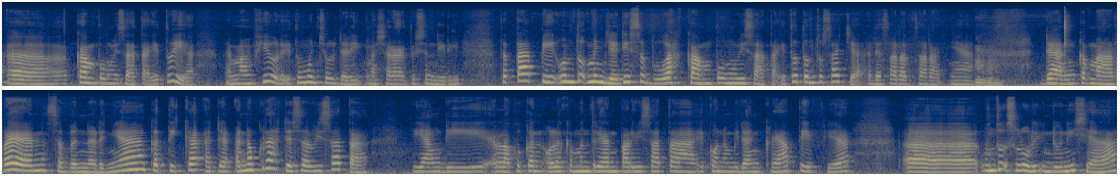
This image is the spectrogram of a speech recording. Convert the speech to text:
uh, kampung wisata itu ya memang pure itu muncul dari masyarakat itu sendiri. Tetapi untuk menjadi sebuah kampung wisata itu tentu saja ada syarat-syaratnya. Mm -hmm. Dan kemarin sebenarnya ketika ada anugerah desa wisata yang dilakukan oleh Kementerian Pariwisata, Ekonomi dan Kreatif ya uh, untuk seluruh Indonesia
